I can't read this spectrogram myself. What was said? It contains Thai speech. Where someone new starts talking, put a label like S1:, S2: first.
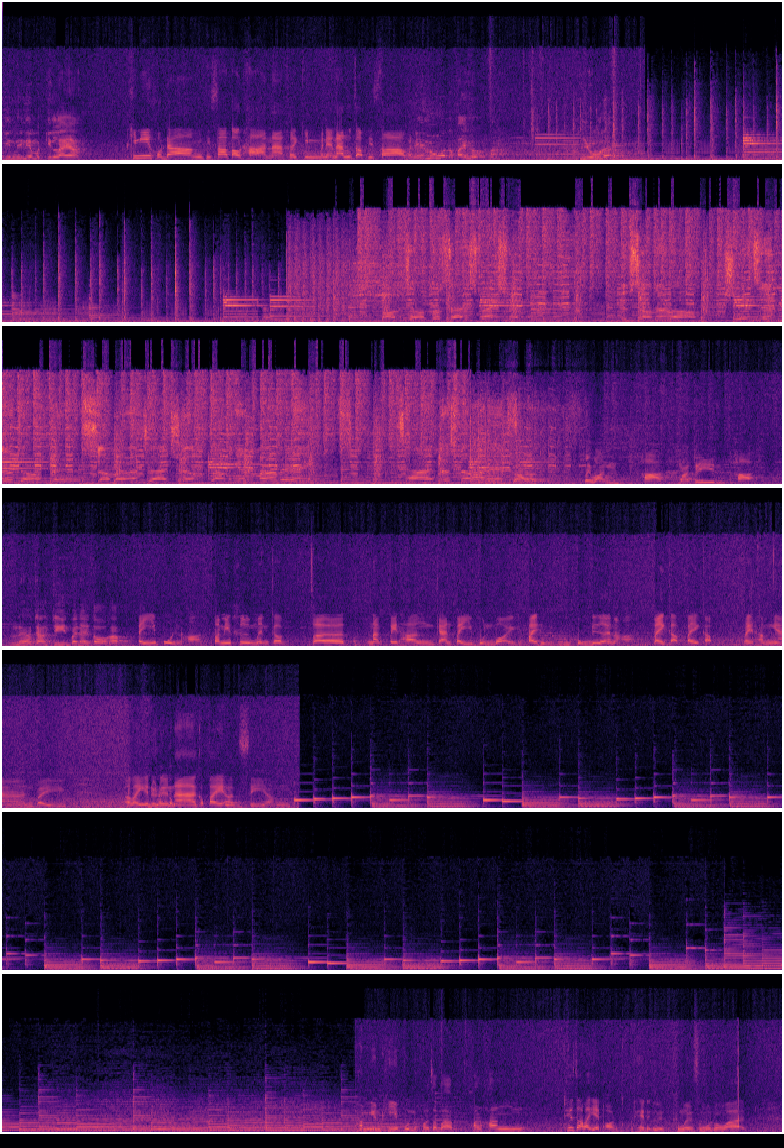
S1: พี่มากินที่เนี่ยมากินอะไรอะ
S2: ที่นี่เขาดังพิซซ่าเตาถ่านนะ เคยกินปะเนี่ยน่ารู้จักพิซซ่าปะเนี่ย
S1: ไม่รู้อะแต่ไปเถอะมาหิวนะ
S3: On the top of satisfaction, if something wrong, shades in the darkness, summer attraction thumbing in my veins. Time does not
S1: จาก
S3: exist.
S1: ไต้หวัน
S2: ค่ะ
S1: มาจีน
S2: ค่ะ
S1: แล้วจากจีนไปไหนต่อครับ
S2: ไปญี่ปุ่นค่ะ ตอนนี้คือเหมือนกับจะหนักไปทางการไปญี่ปุ่นบ่อย ไปทุกทุกเดือนนะคะ ไปกลับไปกลับไปทำงานไปอะไรเงี้ยเดี๋ยวเดือนหน้าก็ไปอัดเสียง ญี่ปุ่นเขาจะแบบค่อนข้างที่จะละเอียดอ่อนกว่าประเทศอื่น คือเหมือนสมมติแบบว่า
